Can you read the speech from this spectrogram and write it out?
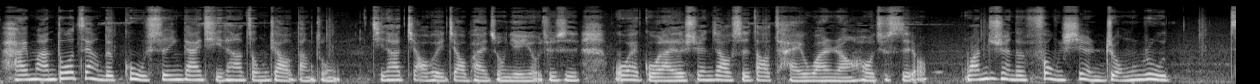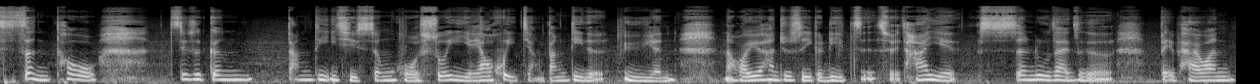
还蛮多这样的故事，应该其他宗教当中。其他教会教派中也有，就是外国来的宣教师到台湾，然后就是有完全的奉献、融入、渗透，就是跟当地一起生活，所以也要会讲当地的语言。那怀约翰就是一个例子，所以他也深入在这个北台湾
